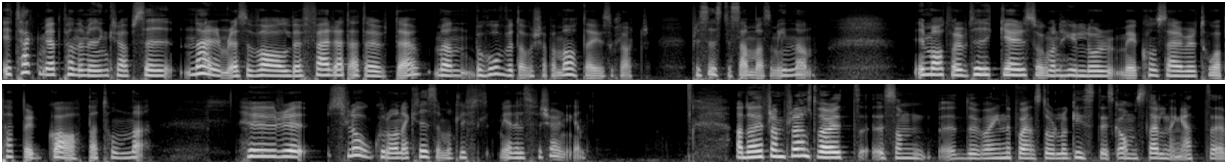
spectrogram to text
I takt med att pandemin kröp sig närmre så valde färre att äta ute men behovet av att köpa mat är ju såklart precis detsamma som innan. I matvarubutiker såg man hyllor med konserver och toapapper gapa tomma. Hur slog coronakrisen mot livsmedelsförsörjningen? Ja, det har framförallt varit, eh, som eh, du var inne på, en stor logistisk omställning. Att eh,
